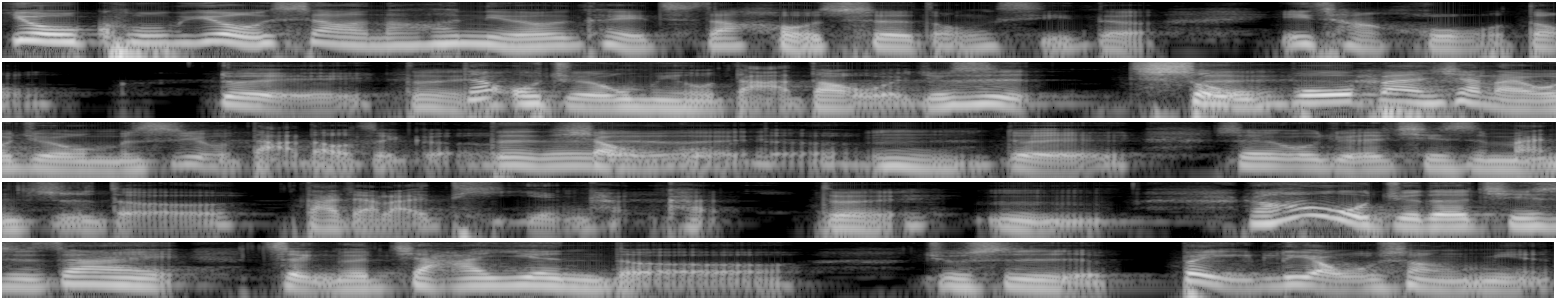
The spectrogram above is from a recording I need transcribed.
又哭又笑，然后你又可以吃到好吃的东西的一场活动。对对，但我觉得我们有达到诶，就是首播办下来，我觉得我们是有达到这个效果的。嗯，对，所以我觉得其实蛮值得大家来体验看看。对，嗯。然后我觉得，其实，在整个家宴的，就是备料上面，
